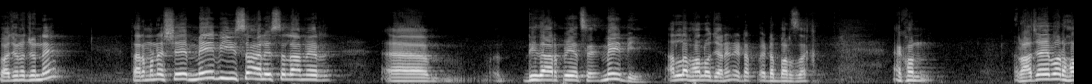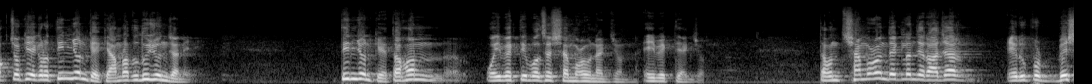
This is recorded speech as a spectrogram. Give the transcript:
কয়জনের জন্যে? তার মানে সে মেবি ঈসা আলাইসাল্লামের দিদার পেয়েছে। মেবি আল্লাহ ভালো জানেন, এটা এটা বারজাক। এখন, রাজা এবার হকচকিয়ে গেল তিনজনকে কে আমরা তো দুজন জানি। তিনজনকে তখন ওই ব্যক্তি বলছে শ্যামরুন একজন, এই ব্যক্তি একজন। তখন শ্যামরুন দেখলেন যে রাজার এর উপর বেশ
